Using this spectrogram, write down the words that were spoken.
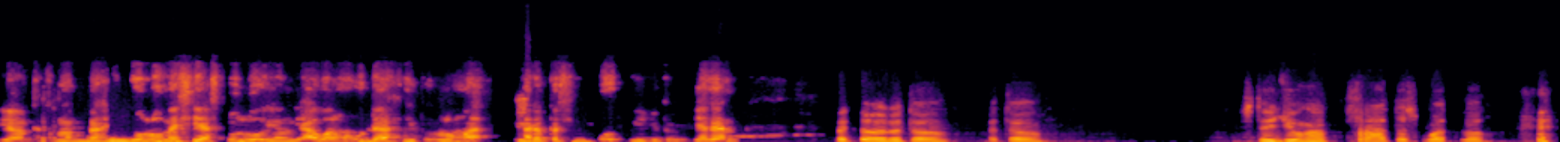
Yang Ibrahim dulu Mesias dulu yang di awal mah udah gitu. Lu mah adaptasi dulu gitu ya kan? Betul betul betul. Setuju nggak 100 buat lo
